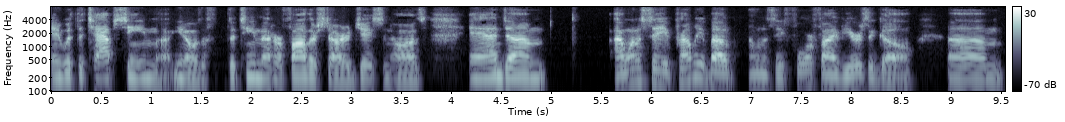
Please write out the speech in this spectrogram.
and with the TAPS team, uh, you know, the, the team that her father started, Jason Hawes. And um, I want to say probably about I want to say four or five years ago. Um,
